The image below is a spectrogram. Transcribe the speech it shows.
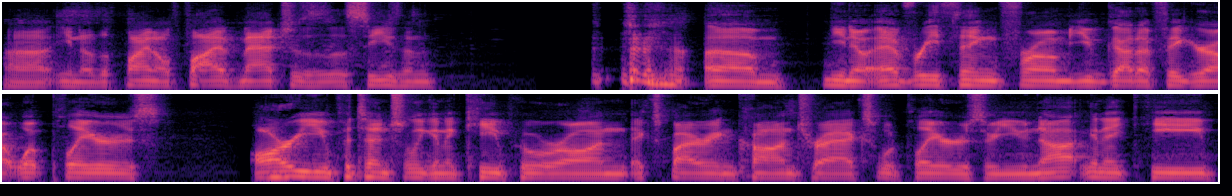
uh you know the final five matches of the season. Um you know everything from you've got to figure out what players are you potentially going to keep who are on expiring contracts what players are you not going to keep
